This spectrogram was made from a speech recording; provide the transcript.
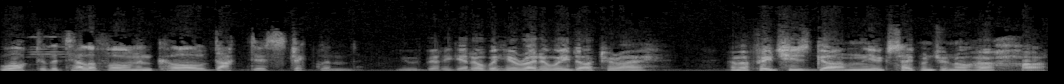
walk to the telephone, and call Dr. Strickland. You'd better get over here right away, Doctor. I, I'm afraid she's gone. The excitement, you know, her heart.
